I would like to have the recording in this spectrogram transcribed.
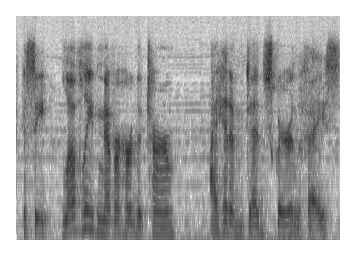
Because, see, Lovely never heard the term, I hit him dead square in the face.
